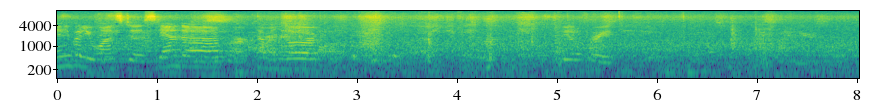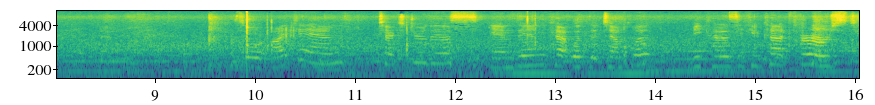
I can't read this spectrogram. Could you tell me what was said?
Anybody who wants to stand up or come and look, with the template because if you cut first,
